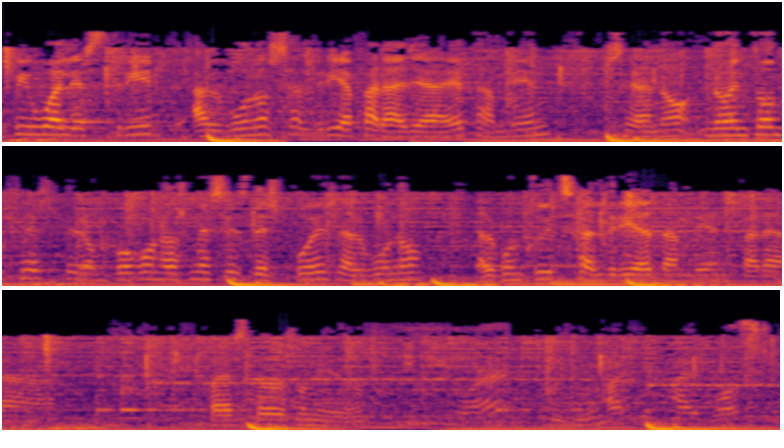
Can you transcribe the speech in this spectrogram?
Occupy Wall Street, alguno saldría para allá ¿eh? también. O sea, no, no entonces, pero un poco unos meses después, alguno, algún tweet saldría también para, para Estados Unidos. Sí,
